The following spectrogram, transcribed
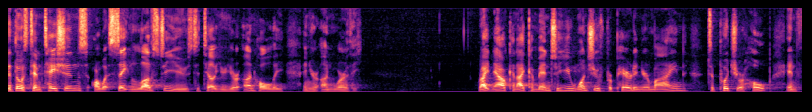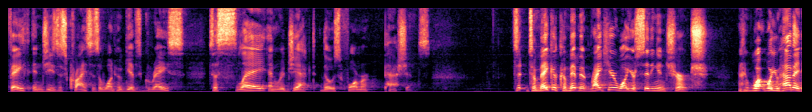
that those temptations are what Satan loves to use to tell you you're unholy and you're unworthy. Right now, can I commend to you, once you've prepared in your mind to put your hope and faith in Jesus Christ as the one who gives grace, to slay and reject those former passions. To, to make a commitment right here while you're sitting in church, where you have a,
